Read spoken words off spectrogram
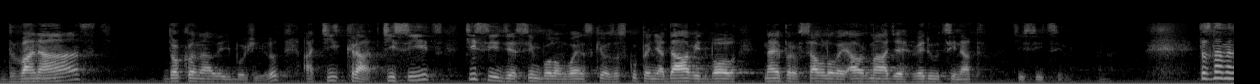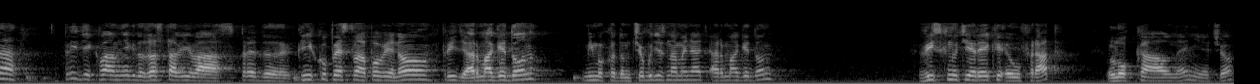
12 dokonalý Boží ľud a tí, krát tisíc. Tisíc je symbolom vojenského zoskupenia. Dávid bol najprv v Saulovej armáde vedúci nad tisícimi. To znamená, príde k vám niekto, zastaví vás pred eh, knihkupectvom a povie, no, príde Armagedon. Mimochodom, čo bude znamenať Armagedon? Vyschnutie rieky Eufrat? Lokálne niečo?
